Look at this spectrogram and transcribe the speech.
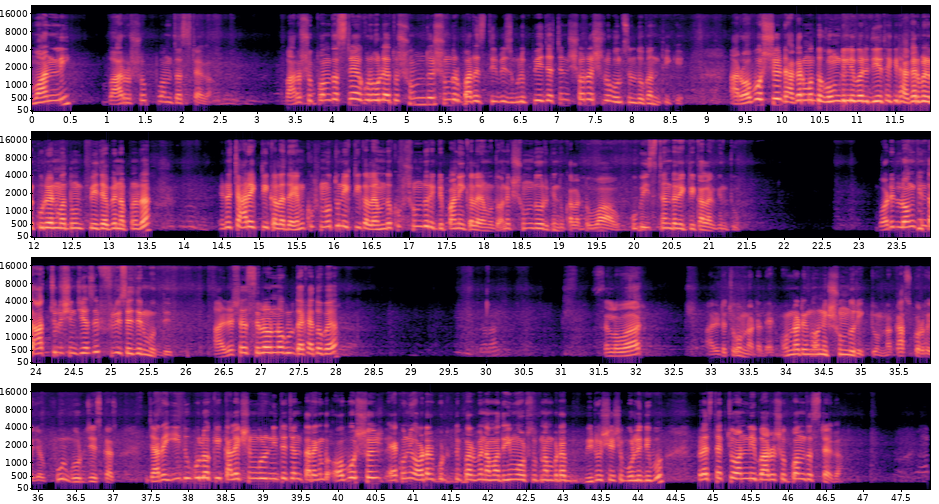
ওয়ানলি বারোশো পঞ্চাশ টাকা। বারোশো পঞ্চাশ টাকা করে হলে এত সুন্দর সুন্দর বারেজ থ্রি পিসগুলো পেয়ে যাচ্ছেন সরাসরি হোলসেল দোকান থেকে। আর অবশ্যই ঢাকার মধ্যে হোম ডেলিভারি দিয়ে থাকি। ঢাকার বাইরে কুরিয়ার মাধ্যমে পেয়ে যাবেন আপনারা। এটা হচ্ছে আরেকটি কালার দেখেন, খুব নতুন একটি কালার মধ্যে, খুব সুন্দর একটি পানি কালারের মধ্যে, অনেক সুন্দর কিন্তু কালারটা ওয়াও খুবই স্ট্যান্ডার্ড একটি কালার কিন্তু। বডির লং কিন্তু আটচল্লিশ ইঞ্চি আছে ফ্রি সাইজের মধ্যে। আর এর সাথে সেলোয়ার নগুলো দেখায় তো ভাইয়া। সালোয়ার। আর এটা হচ্ছে ওড়নাটা দেখ। ওড়নাটা কিন্তু অনেক সুন্দর একটু ওড়না, কাজ করা হয়ে যাবে ফুল গর্জেস কাজ। যারা ঈদ উপলক্ষে কালেকশনগুলো নিতে চান, তারা কিন্তু অবশ্যই এখনই অর্ডার করতে পারবেন। আমাদের এই হোয়াটসঅ্যাপ নাম্বারটা ভিডিও শেষে বলে দেবো। প্রাইস থাকছে অনলি বারোশো পঞ্চাশ টাকা।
